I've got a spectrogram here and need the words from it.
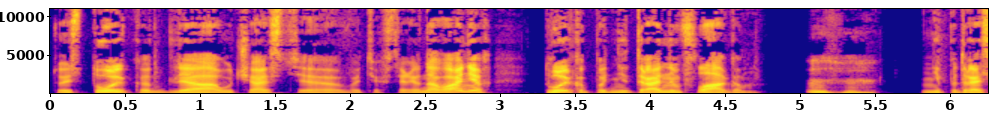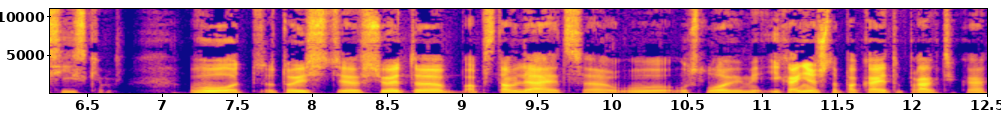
То есть только для участия в этих соревнованиях, только под нейтральным флагом, угу. не под российским. Вот, то есть э, все это обставляется условиями. И, конечно, пока эта практика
